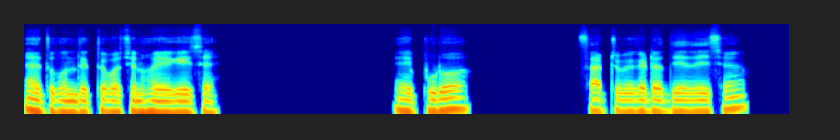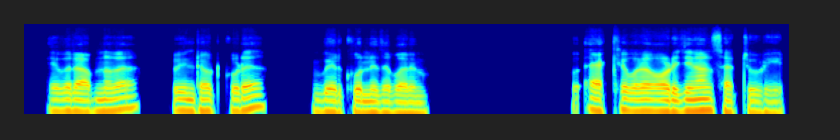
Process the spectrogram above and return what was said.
এতক্ষণ দেখতে পাচ্ছেন হয়ে গিয়েছে। এই পুরো সার্টিফিকেটটা দিয়ে দিয়েছে। এবারে আপনারা প্রিন্ট আউট করে বের করে নিতে পারেন। তো একেবারে অরিজিনাল সার্টিফিকেট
